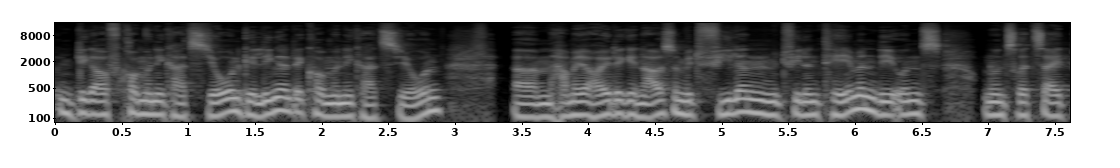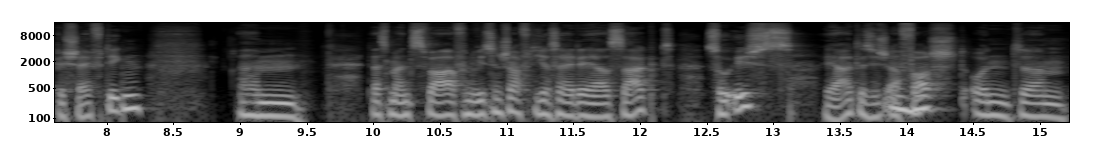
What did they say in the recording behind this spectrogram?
im Blick auf Kommunikation, gelingende Kommunikation, ähm, haben wir ja heute genauso mit vielen, mit vielen Themen, die uns und unsere Zeit beschäftigen. Ähm, dass man zwar von wissenschaftlicher Seite her sagt, so ist's, ja, das ist mhm. erforscht und ähm,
